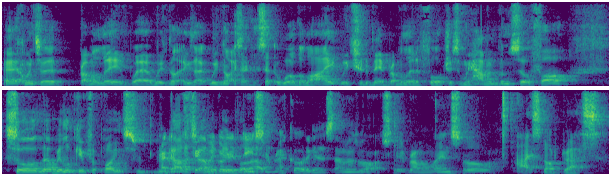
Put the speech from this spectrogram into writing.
Uh, coming to Bramall Lane, where we've not exactly we've not exactly set the world alight. We should have made Bramall Lane a fortress, and we haven't done so far. So they'll be looking for points, I regardless think of how we've got a people decent record against them as well, actually, at Bramall Lane. So out. I snod grass.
